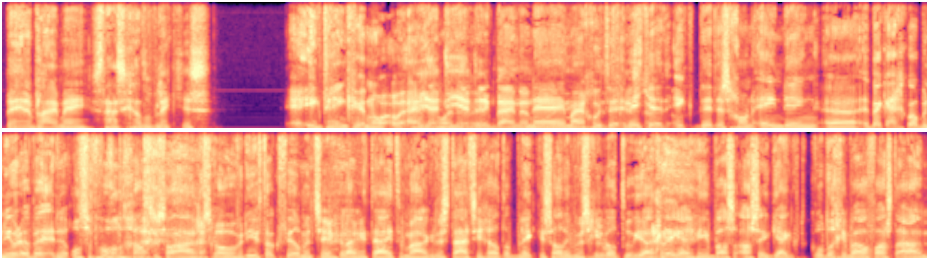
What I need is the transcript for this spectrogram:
Ben je er blij mee? Statiegeld op blikjes? Eh, Ik drink er nog eigenlijk Ja, nooit. die- drinkt bijna Nee, nooit. maar goed, weet je, ik, dit is gewoon één ding. eh ben ik eigenlijk wel benieuwd. Onze volgende gast is al aangeschoven. Die heeft ook veel met circulariteit te maken. Dus statiegeld op blikjes zal hij misschien wel toejuichen. Ik eigenlijk niet, Bas, als ik, jij kondig je maar alvast aan.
